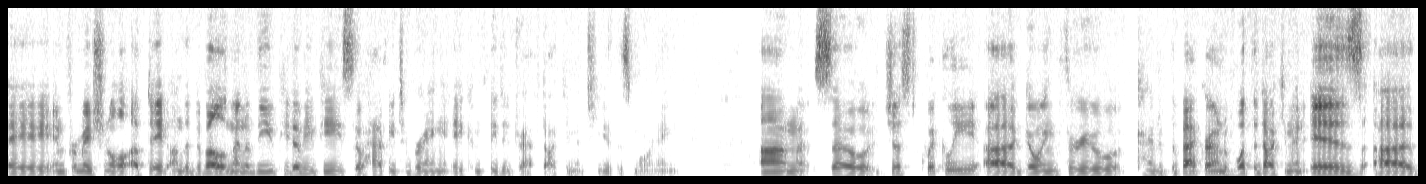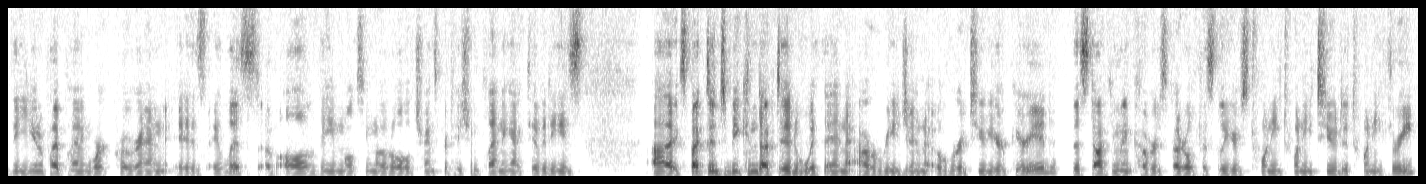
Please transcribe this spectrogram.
a informational update on the development of the UPWP. So happy to bring a completed draft document to you this morning. Um, so just quickly uh, going through kind of the background of what the document is, uh, the Unified Planning Work Program is a list of all of the multimodal transportation planning activities uh, expected to be conducted within our region over a two-year period. This document covers federal fiscal years 2022 to 23.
